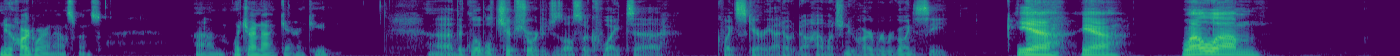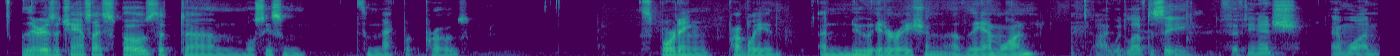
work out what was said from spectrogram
new hardware announcements, um, which are not guaranteed. Uh, the global chip shortage is also quite uh, quite scary. I don't know how much new hardware we're going to see. Yeah, yeah. Well, um, there is a chance, I suppose, that um, we'll see some some MacBook Pros sporting probably a new iteration of the M1. I would love to see 15 inch M1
